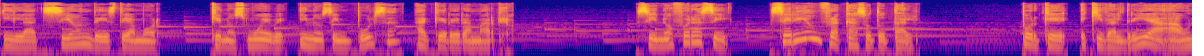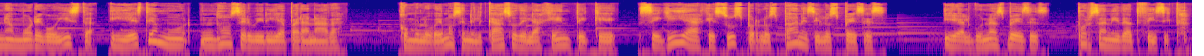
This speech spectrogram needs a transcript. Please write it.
y la acción de este amor que nos mueve y nos impulsa a querer amarlo. Si no fuera así, sería un fracaso total, porque equivaldría a un amor egoísta y este amor no serviría para nada, como lo vemos en el caso de la gente que seguía a Jesús por los panes y los peces, y algunas veces por sanidad física.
